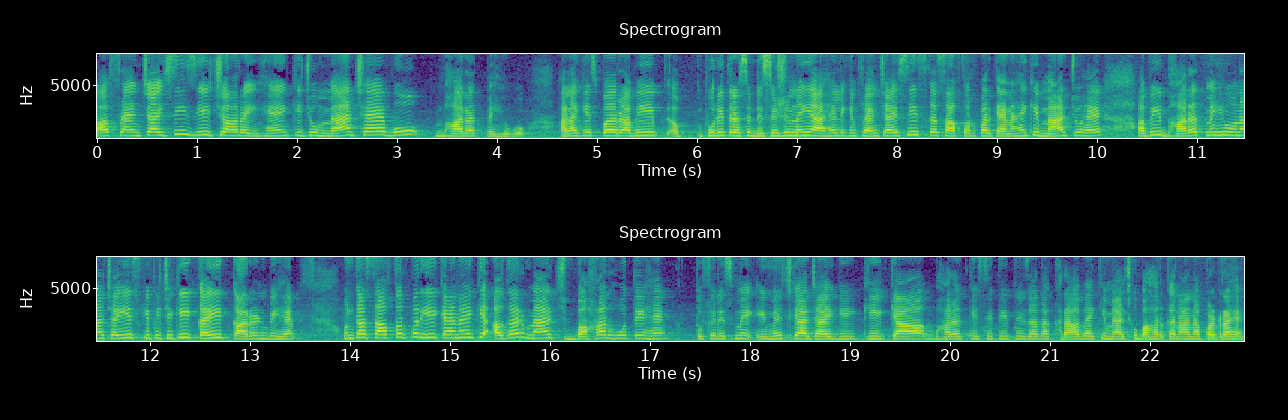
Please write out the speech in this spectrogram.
अब फ्रेंचाइजीज ये चाह रही हैं कि जो मैच है वो भारत में ही हो। हालाँकि इस पर अभी पूरी तरह से डिसीज़न नहीं आया है, लेकिन फ्रेंचाइजीज का साफ़ तौर पर कहना है कि मैच जो है अभी भारत में ही होना चाहिए। इसके पीछे की कई कारण भी है। उनका साफ़ तौर पर यह कहना है कि अगर मैच बाहर होते हैं तो फिर इसमें इमेज क्या जाएगी कि क्या भारत की स्थिति इतनी ज़्यादा ख़राब है कि मैच को बाहर कराना पड़ रहा है?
